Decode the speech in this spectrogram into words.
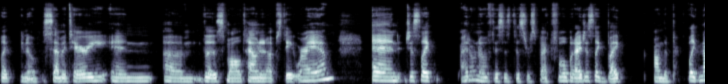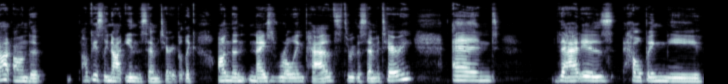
like, you know, cemetery in um, the small town in upstate where I am. And just like, I don't know if this is disrespectful, but I just like bike on the, like, not on the, obviously not in the cemetery, but like on the nice rolling paths through the cemetery. And that is helping me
